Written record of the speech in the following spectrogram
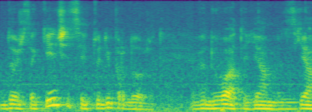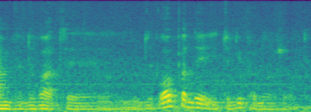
дощ закінчиться, і тоді продовжити. Видувати ями з ям, видувати е, опади і тоді продовжувати.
